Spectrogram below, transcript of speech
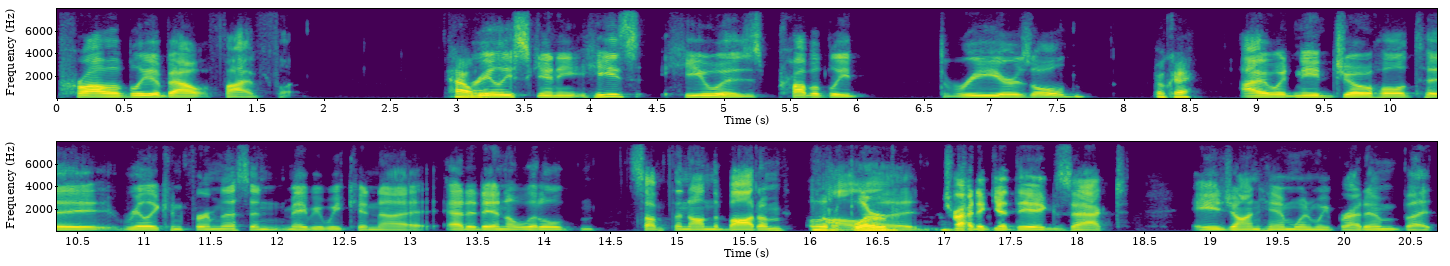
probably about five foot. How really skinny. He's he was probably three years old. Okay. I would need Joe Hold to really confirm this, and maybe we can uh, edit in a little something on the bottom. A little I'll, blurb. Uh, try to get the exact age on him when we bred him, but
